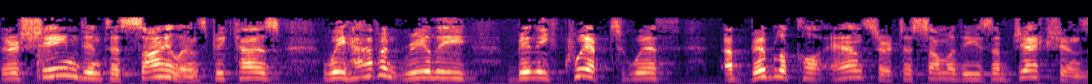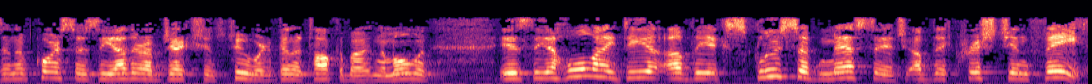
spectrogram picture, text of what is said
They're shamed into silence because we haven't really been equipped with a biblical answer to some of these objections. And of course, there's the other objections too, we're going to talk about in a moment, is the whole idea of the exclusive message of the Christian faith.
